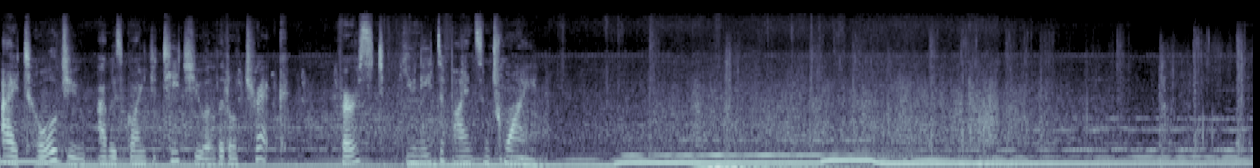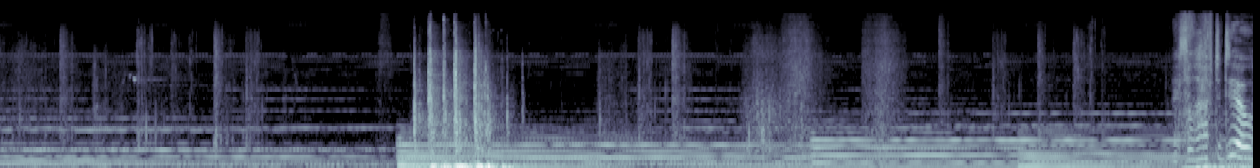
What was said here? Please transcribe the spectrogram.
I told you I was going to teach you a little trick. First, you need to find some twine. This'll have to do.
